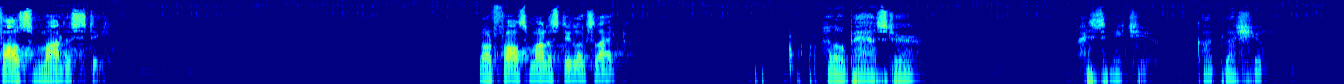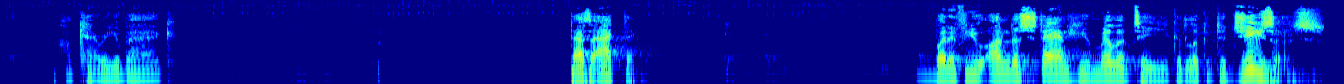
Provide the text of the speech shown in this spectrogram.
false modesty. You know what false modesty looks like? Hello, Pastor. Nice to meet you. God bless you. I'll carry your bag. That's acting. But if you understand humility, you could look into Jesus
